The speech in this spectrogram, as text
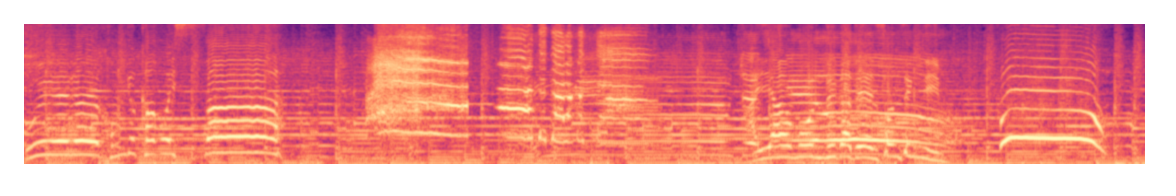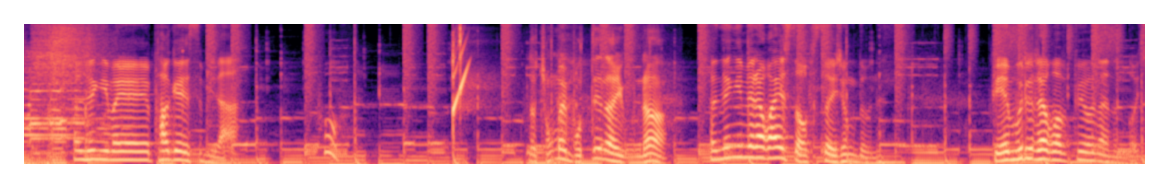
교회를 공격하고 있어 아나 날아갔다. 다이아몬드가 된 선생님 후! 선생님을 파괴했습니다 후. 너 정말 못된 아이구나. 선생님이라고 할 수 없어 이 정도는 괴물이라고 표현하는 거지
